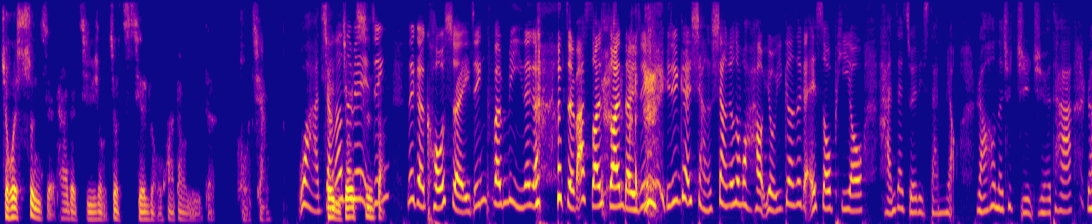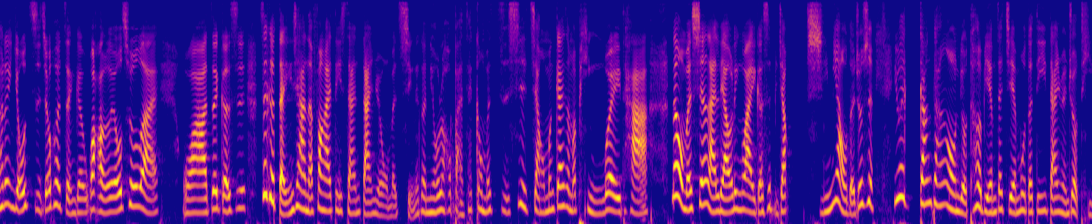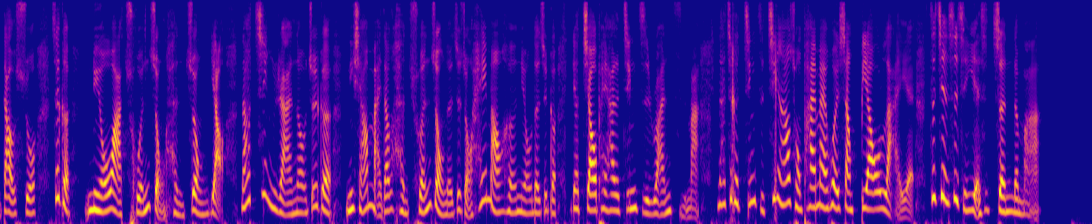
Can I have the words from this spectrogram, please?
就会顺着它的肌肉，就直接融化到你的口腔。哇，讲到这边已经那个口水已经分泌，那个 嘴巴酸酸的，已经 已经可以想象，就是哇，好有一个这个 SOP 哦，含在嘴里三秒，然后呢去咀嚼它，然后那油脂就会整个哇流出来。哇，这个是这个，等一下呢放在第三单元，我们请那个牛老板再跟我们仔细的讲，我们该怎么品味它。那我们先来聊另外一个是比较。奇妙的，就是因为刚刚哦，有特别在节目的第一单元就有提到说，这个牛啊纯种很重要，然后竟然哦，这个你想要买到很纯种的这种黑毛和牛的这个要交配它的精子卵子嘛，那这个精子竟然要从拍卖会上标来耶，这件事情也是真的吗？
